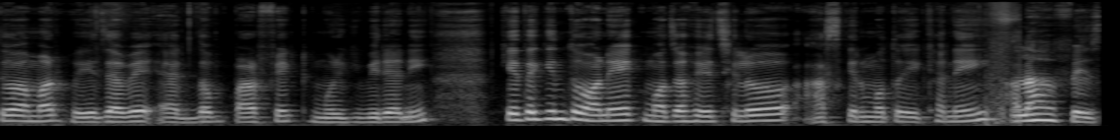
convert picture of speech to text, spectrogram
তো আমার হয়ে যাবে একদম পারফেক্ট মুরগি বিরিয়ানি। খেতে কিন্তু অনেক মজা হয়েছিল। আজকের মতো এখানেই। আল্লাহ হাফেজ।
